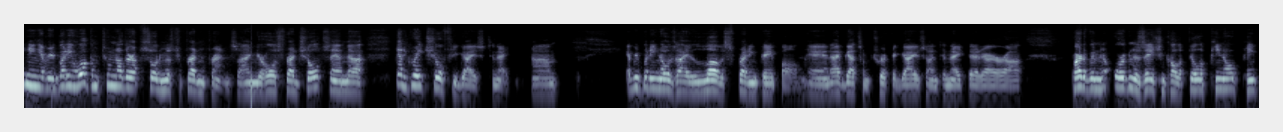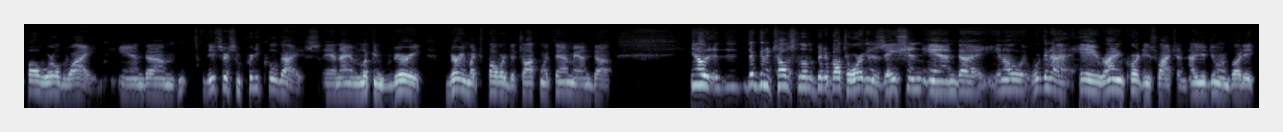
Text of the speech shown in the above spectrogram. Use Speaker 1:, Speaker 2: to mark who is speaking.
Speaker 1: evening, everybody, and welcome to another episode of Mr. Fred and Friends. I'm your host, Fred Schultz, and uh, got a great show for you guys tonight. Um, everybody knows I love spreading paintball, and I've got some terrific guys on tonight that are uh, part of an organization called the Filipino Paintball Worldwide. And um, these are some pretty cool guys, and I am looking very, very much forward to talking with them and uh, you know they're going to tell us a little bit about the organization and uh, you know we're going to hey ryan courtney's watching. How you doing buddy?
